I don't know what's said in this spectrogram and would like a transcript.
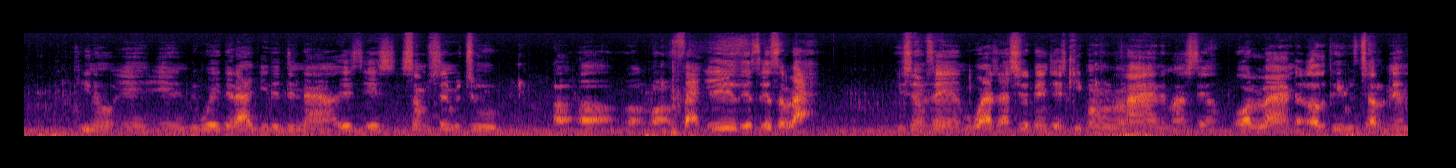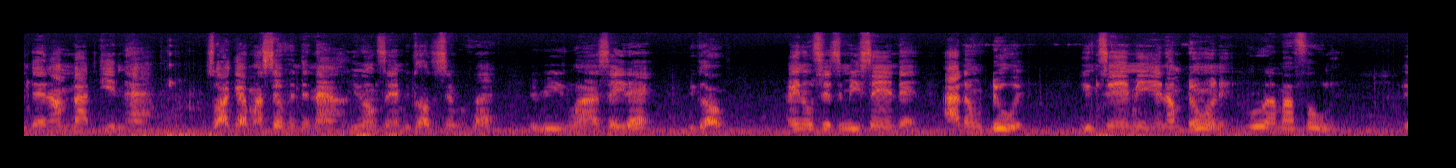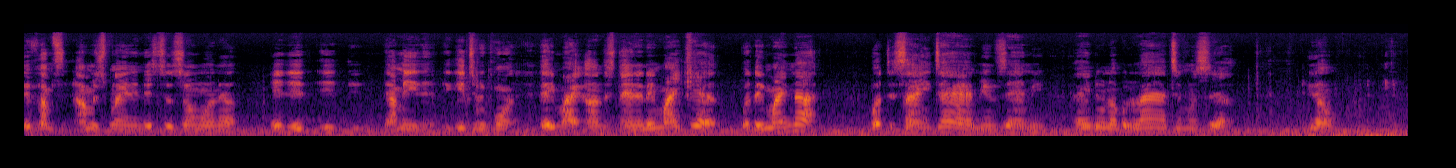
You know, and, and the way that I get a denial is is something similar to a, a, a, a fact. It is it's, it's a lie. You see what I'm saying? Why I should have been just keep on lying to myself or lying to other people, telling them that I'm not getting high. So I got myself in denial. You know what I'm saying? Because the simple fact, the reason why I say that, because ain't no sense in me saying that I don't do it. You know saying? Me and I'm doing it. Who am I fooling? If I'm I'm explaining this to someone else, it it, it, it I mean, you get to the point they might understand and they might care, but they might not. But at the same time, you know what I'm saying? Me, I ain't doing nothing but lying to myself. You know.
